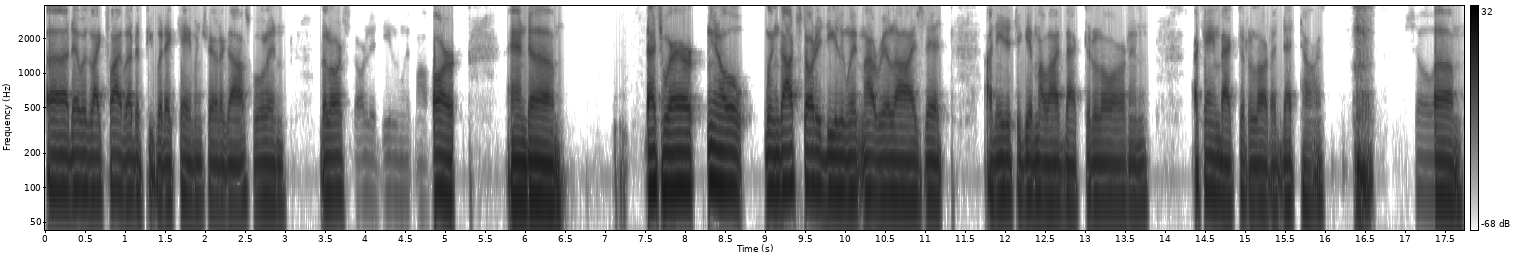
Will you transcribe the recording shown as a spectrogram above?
uh, there was like five other people that came and shared the gospel, and the Lord started dealing with my heart, and um, that's where you know when God started dealing with me, I realized that I needed to give my life back to the Lord, and I came back to the Lord at that time. So um,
